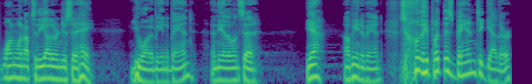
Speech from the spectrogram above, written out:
one went up to the other and just said, "Hey, you want to be in a band?" And the other one said, "Yeah, I'll be in a band." So they put this band together,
